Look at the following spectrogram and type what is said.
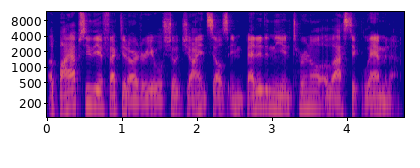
a biopsy of the affected artery will show giant cells embedded in the internal elastic lamina,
